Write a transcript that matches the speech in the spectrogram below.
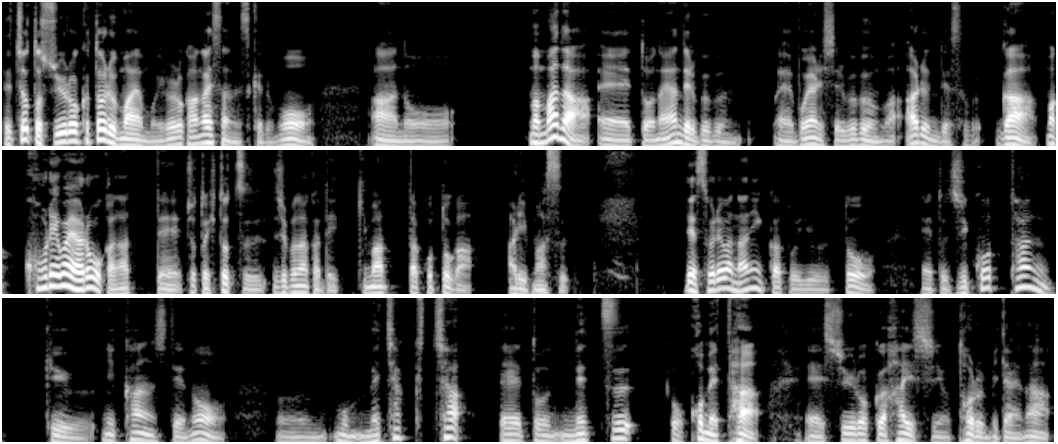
でちょっと収録撮る前もいろいろ考えてたんですけどもあの、まあ、まだ、えー、と悩んでる部分、えーぼんやりしてる部分はあるんですが、まあ、これはやろうかなってちょっと一つ自分の中で決まったことがあります。でそれは何かというと,、えー、と自己探求に関しての、うんもうめちゃくちゃ、えー、と熱を込めた、えー収録配信を撮るみたいな、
